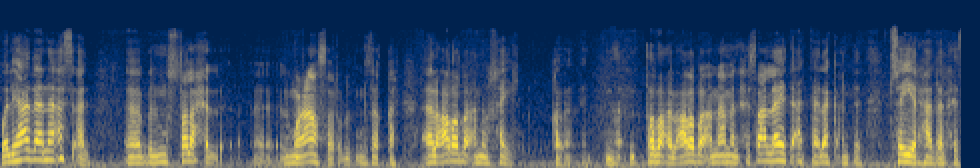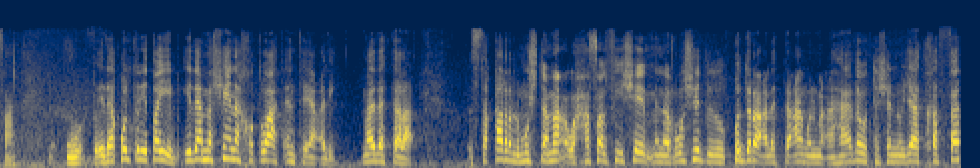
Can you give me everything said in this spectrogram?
ولهذا أنا أسأل بالمصطلح المعاصر المثقف العربة أم الخيل؟ تضع العربة أمام الحصان لا يتأتى لك أن تسير هذا الحصان. وإذا قلت لي طيب إذا مشينا خطوات أنت يا علي ماذا ترى؟ استقر المجتمع وحصل فيه شيء من الرشد للقدرة على التعامل مع هذا والتشنجات خفت.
